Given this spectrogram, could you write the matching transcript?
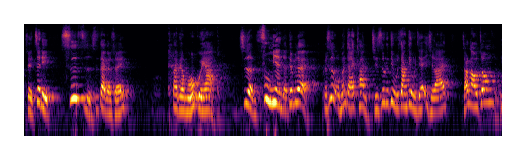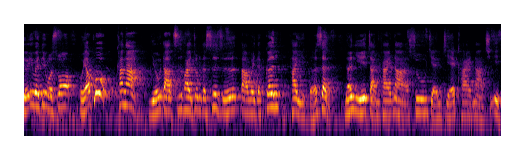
所以这里狮子是代表谁？代表魔鬼啊，是很负面的，对不对？可是我们再来看启示录第五章第五节，一起来。长老中有一位对我说：“不要哭，看啊，犹大支派中的狮子，大卫的根，他已得胜，能以展开那书简，揭开那记忆。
